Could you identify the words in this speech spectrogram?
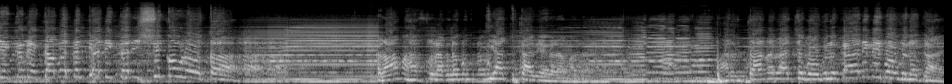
एकमेकाबद्दल त्या ठिकाणी शिकवलं होतं. राम हसू लागला मग त्यात का वेगळा मला? भारतानं राज्य भोगलं काय आणि मी भोगलं काय?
